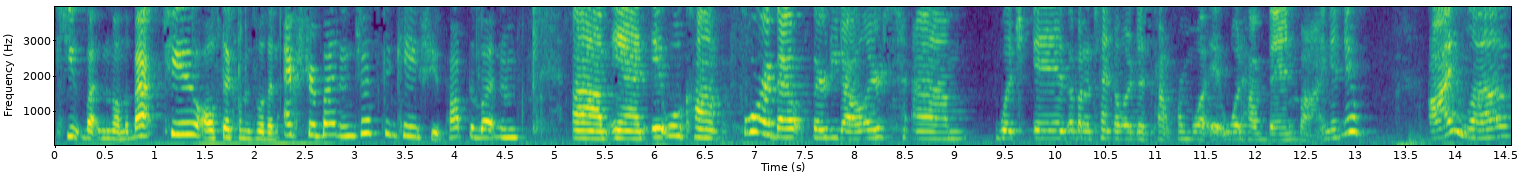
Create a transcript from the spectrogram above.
cute buttons on the back too. Also comes with an extra button just in case you pop the button. Um, and it will comp for about $30, um, which is about a $10 discount from what it would have been buying it new. I love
